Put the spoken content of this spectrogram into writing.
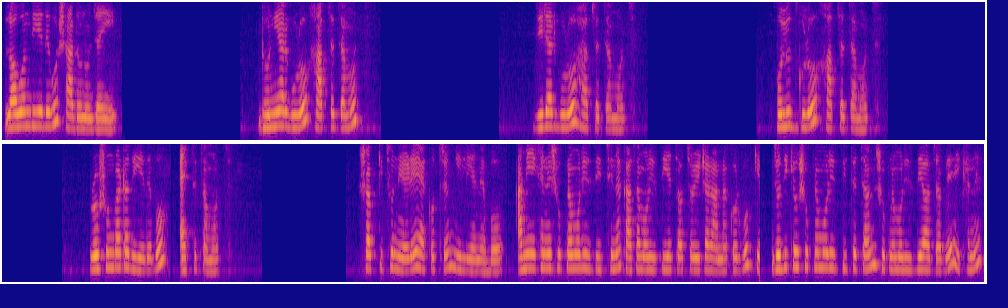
লবণ দিয়ে দেব স্বাদ অনুযায়ী। ধনিয়ার গুঁড়ো হাফ চা চামচ জিরার গুঁড়ো হাফ চা চামচ। হলুদ গুঁড়ো হাফ চা চামচ। রসুন বাটা দিয়ে দেব এক চা চামচ। সব কিছু নেড়ে একত্রে মিলিয়ে নেব। আমি এখানে শুকনো মরিচ দিচ্ছি না, কাঁচা মরিচ দিয়ে চচ্চড়িটা রান্না করব। যদি কেউ শুকনো মরিচ দিতে চান, শুকনো মরিচ দেওয়া যাবে এখানে।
